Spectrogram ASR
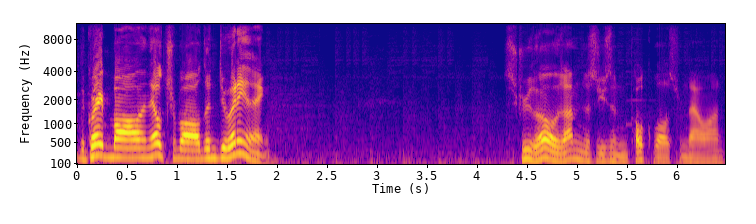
the Great Ball and the Ultra Ball didn't do anything. Screw those, I'm just using Pokeballs from now on.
